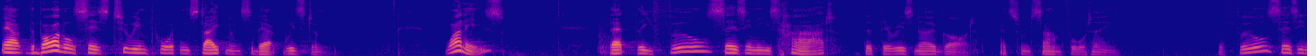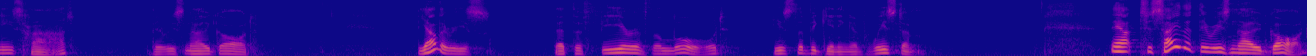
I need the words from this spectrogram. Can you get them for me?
Now, the Bible says two important statements about wisdom. One is that the fool says in his heart that there is no God. That's from Psalm 14. The fool says in his heart, there is no God. The other is that the fear of the Lord is the beginning of wisdom. Now, to say that there is no God,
